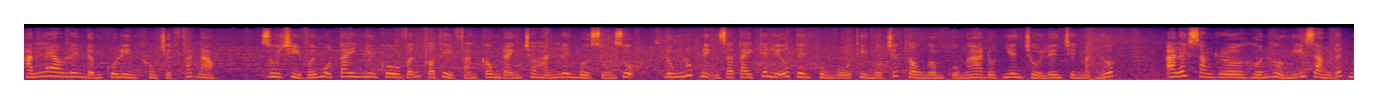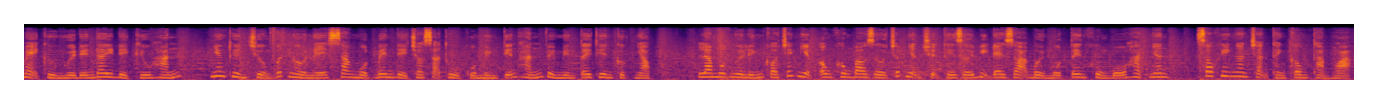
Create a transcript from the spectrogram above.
hắn leo lên đấm Colin không trượt phát nào. Dù chỉ với một tay nhưng cô vẫn có thể phản công đánh cho hắn lên bờ xuống ruộng. Đúng lúc định ra tay kết liễu tên khủng bố thì một chiếc tàu ngầm của Nga đột nhiên trồi lên trên mặt nước. Alexander hớn hở nghĩ rằng đất mẹ cử người đến đây để cứu hắn, nhưng thuyền trưởng bất ngờ né sang một bên để cho xạ thủ của mình tiễn hắn về miền Tây Thiên cực nhọc. Là một người lính có trách nhiệm ông không bao giờ chấp nhận chuyện thế giới bị đe dọa bởi một tên khủng bố hạt nhân sau khi ngăn chặn thành công thảm họa.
